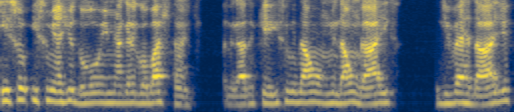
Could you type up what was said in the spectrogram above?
isso, isso me ajudou e me agregou bastante, tá ligado? Que isso me dá um, me dá um gás de verdade.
